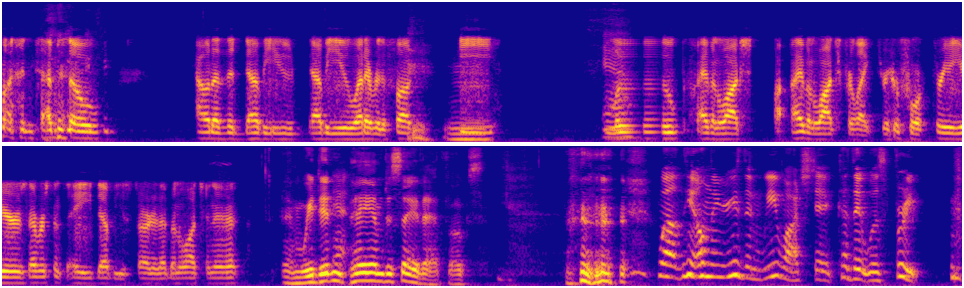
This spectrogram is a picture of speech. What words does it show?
on. I'm so out of the WW whatever the fuck Mm. E yeah. loop. I haven't watched. I haven't watched for like three or four, three years. Ever since AEW started, I've been watching it. And we didn't Yeah. pay him to say that, folks. Well, the only reason we watched it because it was free.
